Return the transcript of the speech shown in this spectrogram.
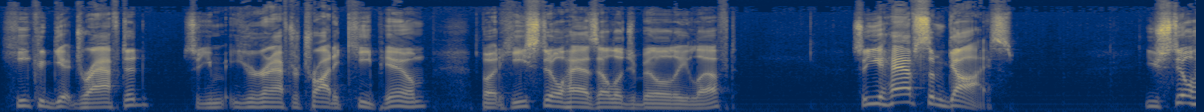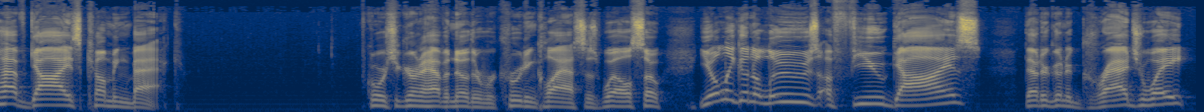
He could get drafted, so you, you're going to have to try to keep him, but he still has eligibility left. So you have some guys. You still have guys coming back. Of course, you're going to have another recruiting class as well. So you're only going to lose a few guys that are going to graduate,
